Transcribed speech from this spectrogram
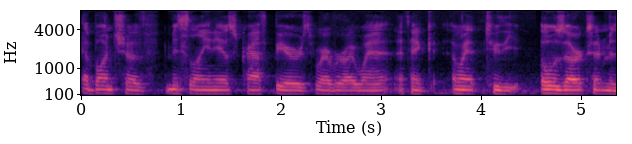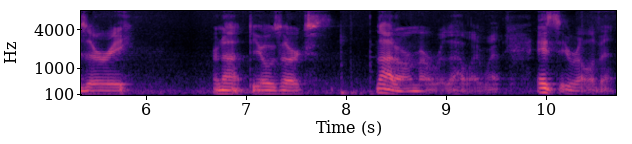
a bunch of miscellaneous craft beers wherever I went. I think I went to the Ozarks in Missouri. Or not the Ozarks. No, I don't remember where the hell I went. It's irrelevant.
